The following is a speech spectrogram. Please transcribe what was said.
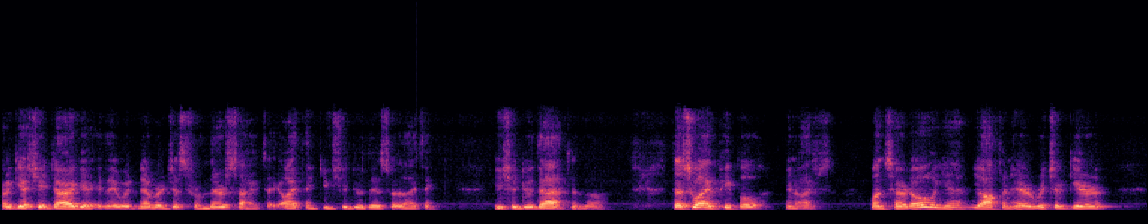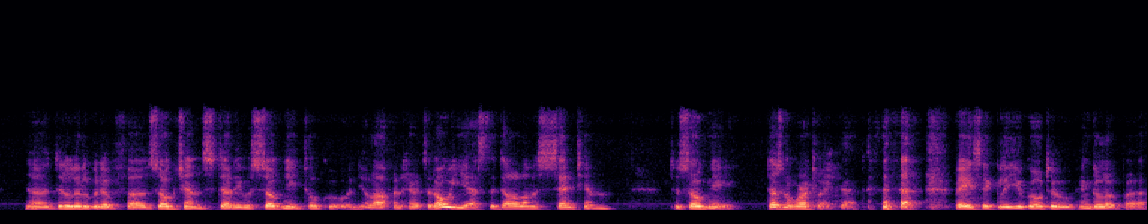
or Geshe Dargye, they would never just from their side say, oh, I think you should do this, or I think you should do that. And the, that's why people, you know, I once heard, oh, yeah, you often hear Richard Gere uh, did a little bit of uh, Dzogchen study with Sogni Tulku, and you'll often hear it said, oh, yes, the Dalai Lama sent him to Sogni. Doesn't work like that. Basically, you go to Ingalapa, uh,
